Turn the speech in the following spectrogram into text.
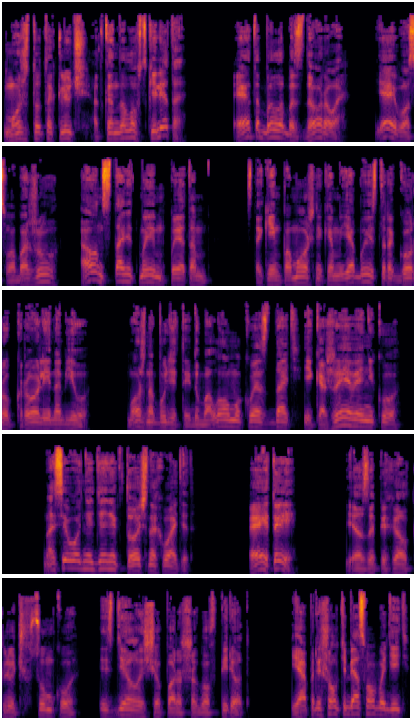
Может, это ключ от кандалов скелета? Это было бы здорово. Я его освобожу, а он станет моим пэтом. С таким помощником я быстро гору кролей набью. Можно будет и дуболому квест дать, и кожевеннику. На сегодня денег точно хватит. Эй, ты! Я запихал ключ в сумку и сделал еще пару шагов вперед. «Я пришел тебя освободить.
